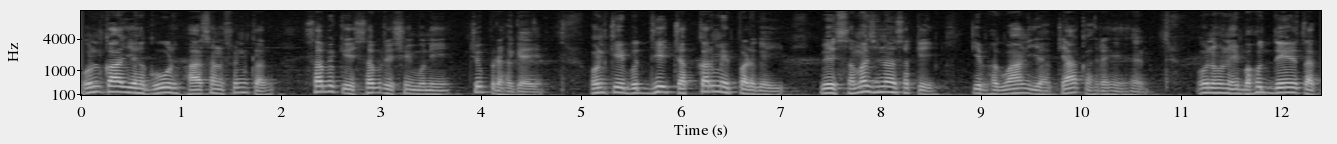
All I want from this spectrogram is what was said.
उनका यह गूढ़ भाषण सुनकर सब के सब ऋषि मुनि चुप रह गए। उनकी बुद्धि चक्कर में पड़ गई। वे समझ न सके कि भगवान यह क्या कह रहे हैं। उन्होंने बहुत देर तक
